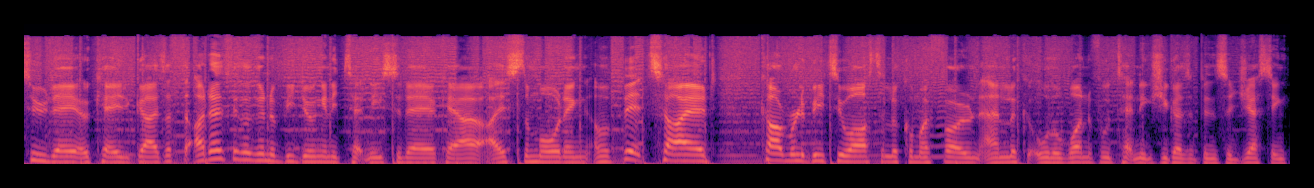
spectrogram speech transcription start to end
today. Okay guys, I, I don't think I'm going to be doing any techniques today. Okay, I, I, it's the morning, I'm a bit tired, can't really be too asked to look on my phone and look at all the wonderful techniques you guys have been suggesting.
